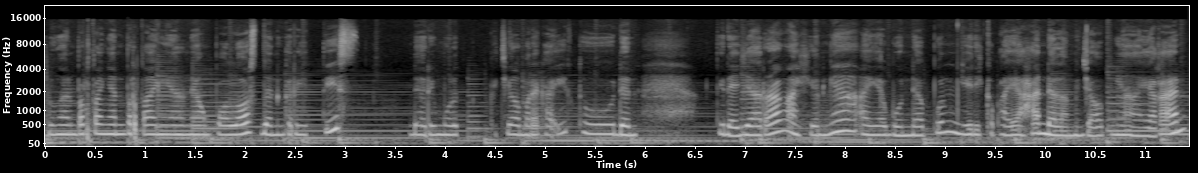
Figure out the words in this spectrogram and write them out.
dengan pertanyaan-pertanyaan yang polos dan kritis dari mulut kecil mereka itu. Dan tidak jarang akhirnya ayah bunda pun menjadi kepayahan dalam menjawabnya ya kan?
